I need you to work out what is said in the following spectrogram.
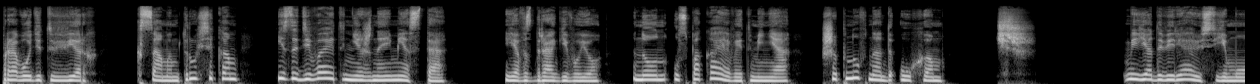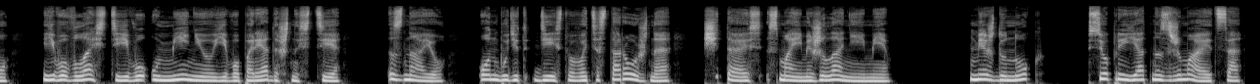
проводит вверх к самым трусикам и задевает нежное место. Я вздрагиваю, но он успокаивает меня, шепнув над ухом «Чш». Я доверяюсь ему, его власти, его умению, его порядочности. Знаю, он будет действовать осторожно, считаясь с моими желаниями. Между ног все приятно сжимается,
